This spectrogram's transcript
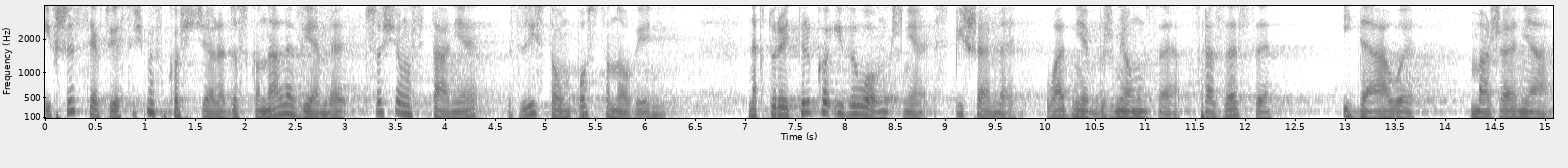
I wszyscy, jak tu jesteśmy w kościele, doskonale wiemy, co się stanie z listą postanowień, na której tylko i wyłącznie spiszemy ładnie brzmiące frazesy, ideały, marzenia.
